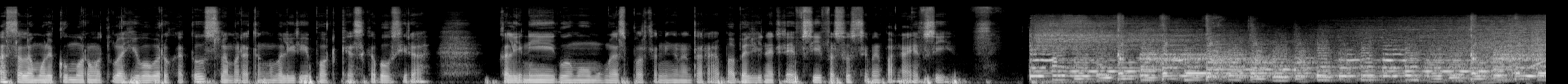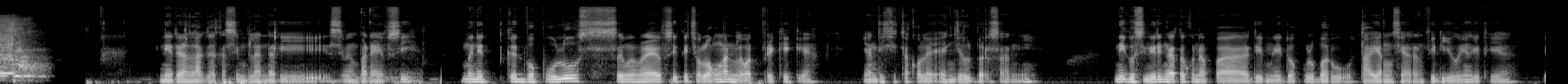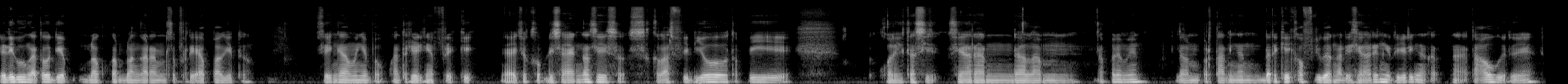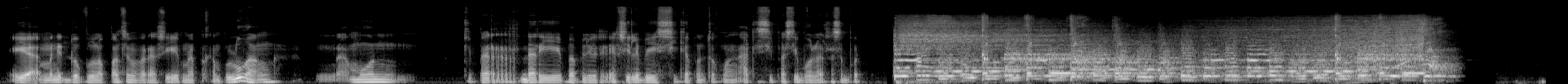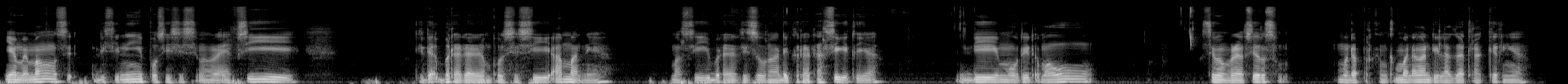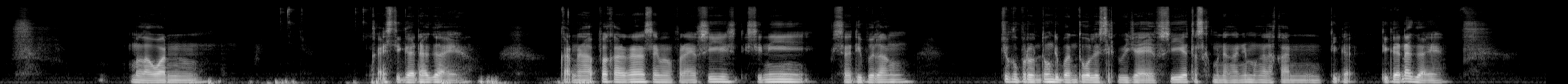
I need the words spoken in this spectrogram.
Assalamualaikum warahmatullahi wabarakatuh. Selamat datang kembali di podcast Kabau Sirah. Kali ini gue mau mengulas pertandingan antara Babel United FC versus Semenpana FC Ini adalah laga ke-9 dari Semenpana FC Menit ke-20 Semenpana FC kecolongan lewat free kick ya Yang dicetak oleh Angel Bersani ini gue sendiri nggak tahu kenapa di menit 20 baru tayang siaran videonya gitu ya. Jadi gue nggak tahu dia melakukan pelanggaran seperti apa gitu. Sehingga menyebabkan terjadinya free kick. Ya cukup disayangkan sih se sekelas video tapi kualitas si siaran dalam apa namanya dalam pertandingan dari kick off juga nggak disiarin gitu jadi nggak nggak tahu gitu ya. Iya menit 28 sampai FC mendapatkan peluang. Namun kiper dari Babel United FC lebih sigap untuk mengantisipasi bola tersebut Ya memang di sini posisi Semarang FC tidak berada dalam posisi aman ya, masih berada di zona degradasi gitu ya. Jadi mau tidak mau Semarang FC harus mendapatkan kemenangan di laga terakhirnya melawan KS 3 Naga ya. Karena apa? Karena Semen FC di sini bisa dibilang cukup beruntung dibantu oleh Sriwijaya FC atas kemenangannya mengalahkan tiga, tiga naga ya.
